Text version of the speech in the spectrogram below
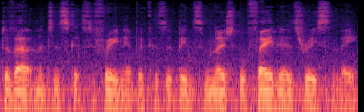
development in schizophrenia because there have been some notable failures recently.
